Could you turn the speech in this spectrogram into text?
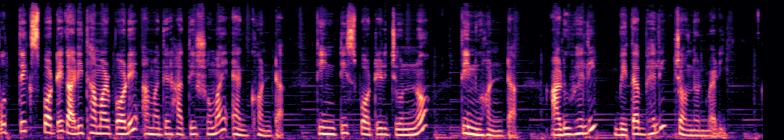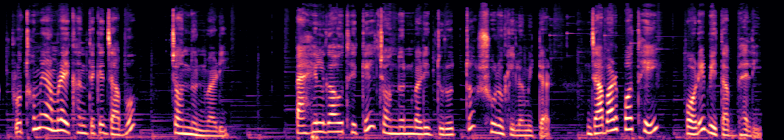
প্রত্যেক স্পটে গাড়ি থামার পরে আমাদের হাতে সময় এক ঘণ্টা। তিনটি স্পটের জন্য তিন ঘণ্টা। Aru valley, Betaab valley, Chandanwari. প্রথমে আমরা এখান থেকে যাব চন্দনবাড়ি। পেহেলগাঁও থেকে চন্দনবাড়ির দূরত্ব ষোলো কিলোমিটার। যাবার পথেই পরে বেতাব ভ্যালি।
